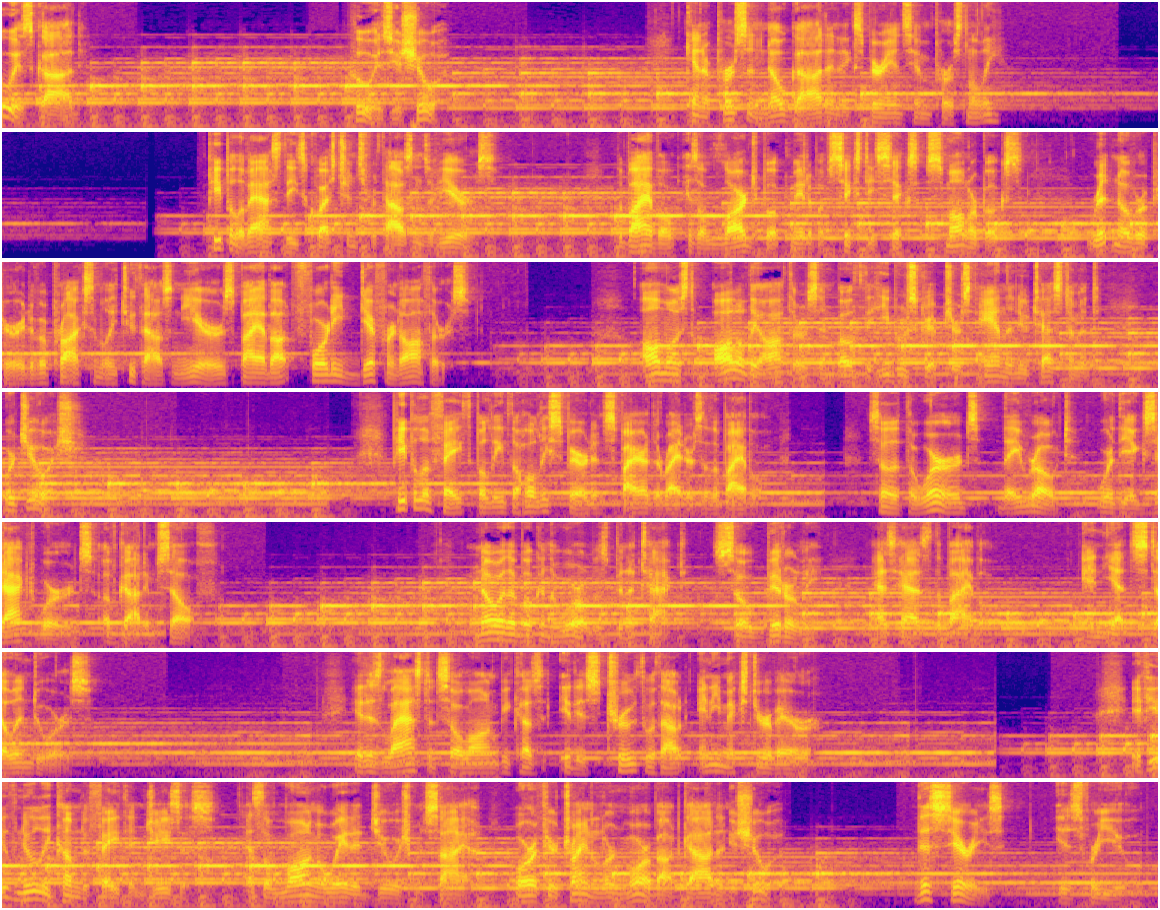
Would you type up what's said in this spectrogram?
Who is God? Who is Yeshua? Can a person know God and experience Him personally? People have asked these questions for thousands of years. The Bible is a large book made up of 66 smaller books, written over a period of approximately 2,000 years by about 40 different authors. Almost all of the authors in both the Hebrew Scriptures and the New Testament were Jewish. People of faith believe the Holy Spirit inspired the writers of the Bible, so that the words they wrote were the exact words of God Himself. No other book in the world has been attacked so bitterly as has the Bible, and yet still endures. It has lasted so long because it is truth without any mixture of error. If you've newly come to faith in Jesus as the long awaited Jewish Messiah, or if you're trying to learn more about God and Yeshua, this series is for you.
